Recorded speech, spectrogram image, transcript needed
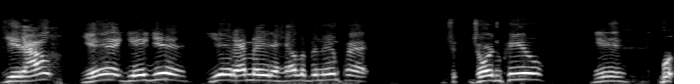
Get out. Yeah, yeah, yeah. Yeah, that made a hell of an impact. J- Jordan Peele. Yeah. But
